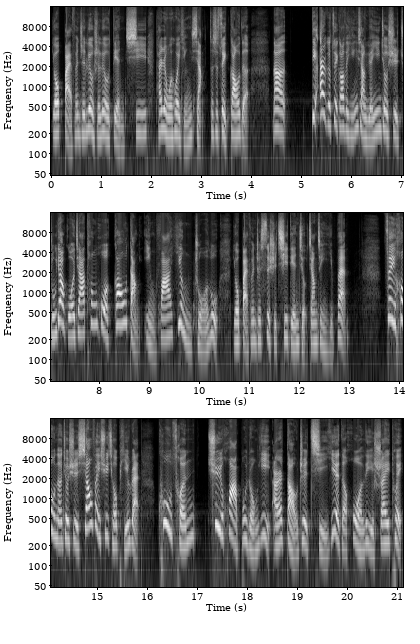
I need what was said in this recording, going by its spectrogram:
有百分之六十六点七，他认为会影响，这是最高的。那第二个最高的影响原因就是主要国家通货高档引发硬着陆，有百分之四十七点九，将近一半。最后呢，就是消费需求疲软，库存去化不容易，而导致企业的获利衰退，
